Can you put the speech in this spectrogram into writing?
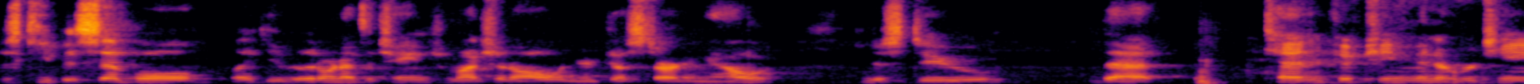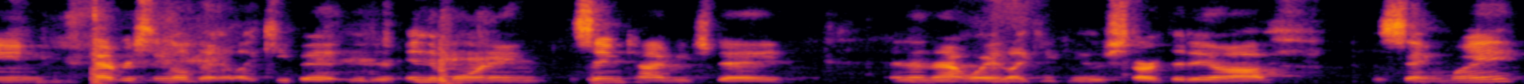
Just keep it simple. Like you really don't have to change much at all when you're just starting out. Just do that 10, 15 minute routine every single day. Like keep it either in the morning, the same time each day. And then that way, like you can either start the day off the same way.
